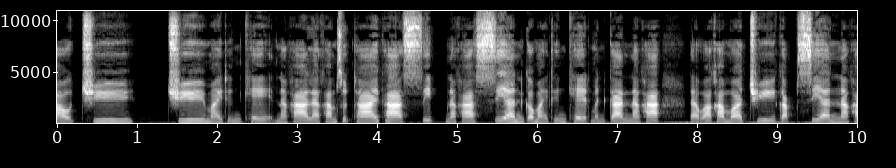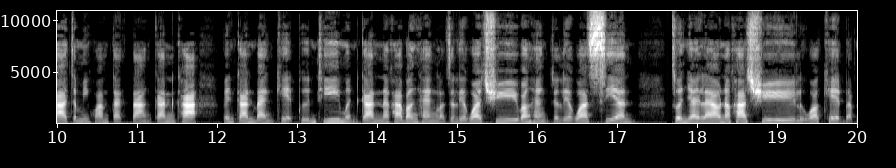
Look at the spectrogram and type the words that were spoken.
9ชีชีหมายถึงเขตนะคะ และคำสุดท้ายค่ะ 10 นะคะ เซียนก็หมายถึงเขตเหมือนกันนะคะ แต่ว่าคำว่าชีกับเซียนนะคะ จะมีความแตกต่างกันค่ะ เป็นการแบ่งเขตพื้นที่เหมือนกันนะคะ บางแห่งเราจะเรียกว่าชีบางแห่งจะเรียกว่าเซียน ส่วนใหญ่แล้วนะคะชีหรือว่าเขตแบบ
